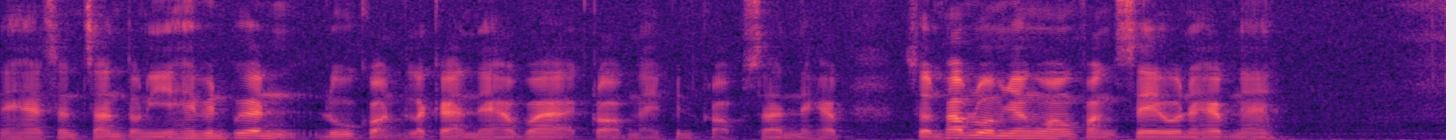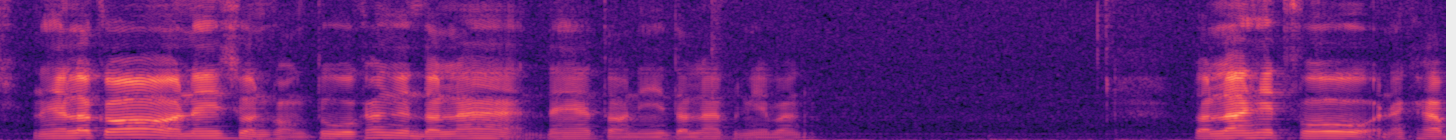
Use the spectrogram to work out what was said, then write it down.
นะฮะสั้นๆ ตรงนี้ให้เพื่อนๆรู้ก่อนละกันนะครับ ว่ากรอบไหนเป็นกรอบสั้นนะครับ ส่วนภาพรวมยังมองฝั่งเซลล์นะครับนะนะฮะแล้วก็ในส่วนของตัวค่าเงินดอลลาร์นะฮะตอนนี้ดอลลาร์เป็นไงบ้างดอลลาร์เฮดโฟนะครับ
